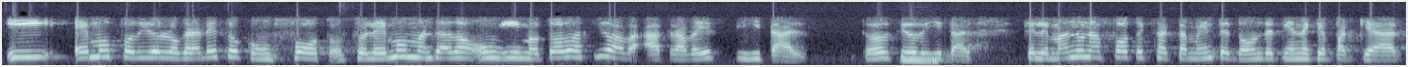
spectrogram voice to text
y hemos podido lograr esto con fotos. Le hemos mandado un email, todo ha sido a, través digital, todo ha sido digital. Se le manda una foto exactamente dónde tiene que parquear,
